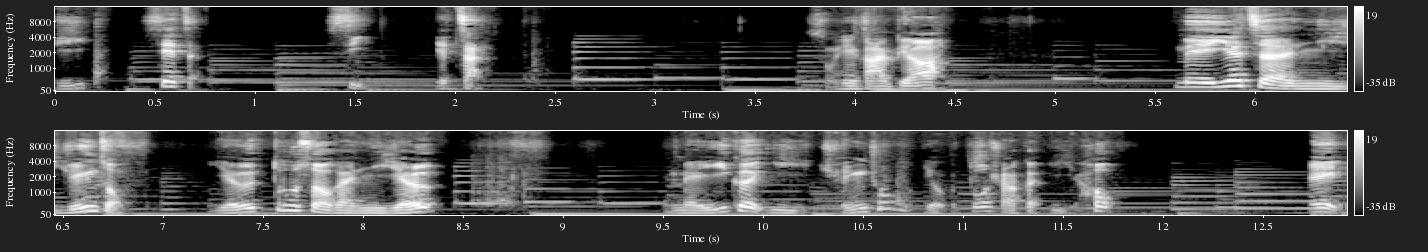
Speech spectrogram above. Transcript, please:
，B 三只，C 一只。重新讲一遍啊！每一只蚁群中有多少个蚁友？每一个蚁群中有多少个蚁后？A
